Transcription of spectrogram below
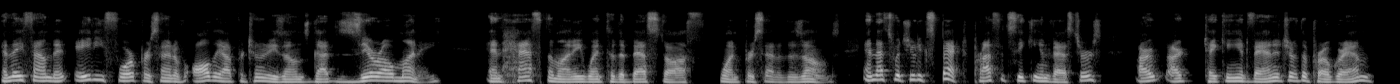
and they found that 84% of all the opportunity zones got zero money, and half the money went to the best off 1% of the zones. And that's what you'd expect. Profit seeking investors are are taking advantage of the program.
